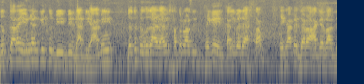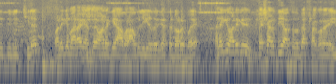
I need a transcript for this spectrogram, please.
দুপতারা ইউনিয়ন কিন্তু বিএনপির ঘাঁটি। আমি যতটুকু জানি, আমি ছাত্র রাজনীতি থেকে এই কালীবাড়ি আসতাম। এখানে যারা আগের রাজনীতিবিদ ছিলেন, অনেকে মারা গেছে, অনেকে আবার আওয়ামী লীগে গেছে ডরে ভয়ে অনেকে অনেকে প্রেশার দিয়ে অন্তত ব্যবসা করে, এই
